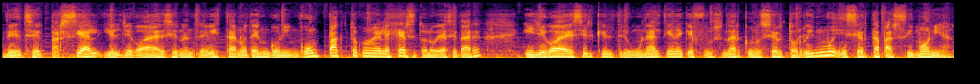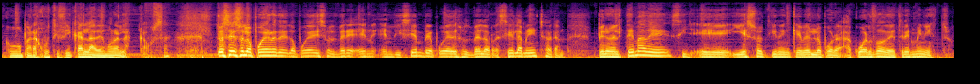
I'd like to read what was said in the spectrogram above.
de ser parcial y él llegó a decir en una entrevista, no tengo ningún pacto con el ejército, lo voy a citar, y llegó a decir que el tribunal tiene que funcionar con cierto ritmo y cierta parsimonia, como para justificar la demora en las causas. Entonces eso lo puede, lo puede disolver en, en diciembre, puede disolverlo recién la ministra Abraham. Pero el tema de, si, eh, y eso tienen que verlo por acuerdo de tres ministros,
